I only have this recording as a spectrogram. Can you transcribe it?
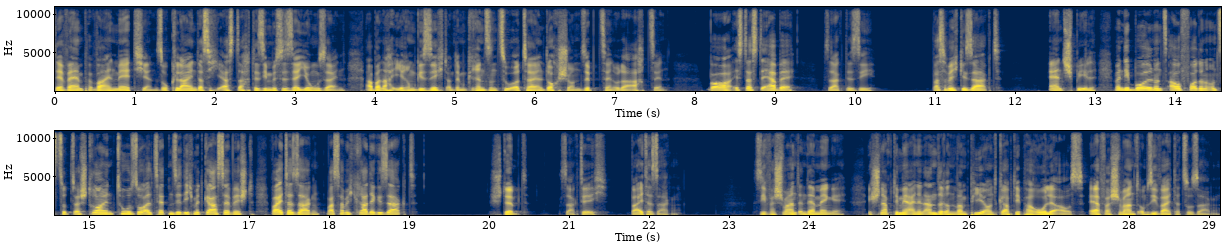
Der Vamp war ein Mädchen, so klein, dass ich erst dachte, sie müsse sehr jung sein, aber nach ihrem Gesicht und dem Grinsen zu urteilen doch schon 17 oder 18. Boah, ist das derbe, sagte sie. Was habe ich gesagt? Endspiel. Wenn die Bullen uns auffordern, uns zu zerstreuen, tu so, als hätten sie dich mit Gas erwischt. Weiter sagen. Was habe ich gerade gesagt? Stimmt, sagte ich. Weitersagen. Sie verschwand in der Menge. Ich schnappte mir einen anderen Vampir und gab die Parole aus. Er verschwand, um sie weiterzusagen.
